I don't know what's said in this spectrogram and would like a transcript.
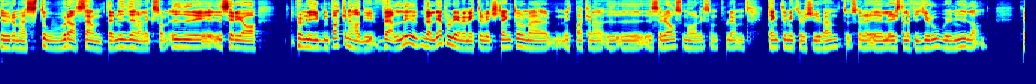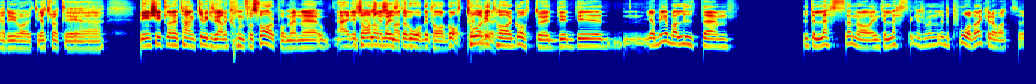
Hur de här stora centernierna liksom i, i Serie A Premier League-mittbackarna hade ju väldigt, väldiga problem med Mitrovic. Tänk då de här mittbackarna i, i, Serie A som har liksom problem. Tänk dig Mitrovic i Juventus eller, eller istället för Giroud i Milan. Det hade ju varit, jag tror att det är det är en kittlande tanke vilket vi alla kommer få svar på men... Eh, Nej det känns om som att tåget har gått. Tåget har gått och det, det, jag blev bara lite lite ledsen av, inte ledsen kanske, men lite påverkad av att eh,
